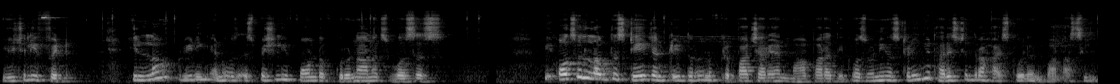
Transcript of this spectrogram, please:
usually fit. He loved reading and was especially fond of Guru Nanak's verses. He also loved the stage and played the role of Kripacharya in Mahabharata. It was when he was studying at Harishchandra High School in Varanasi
